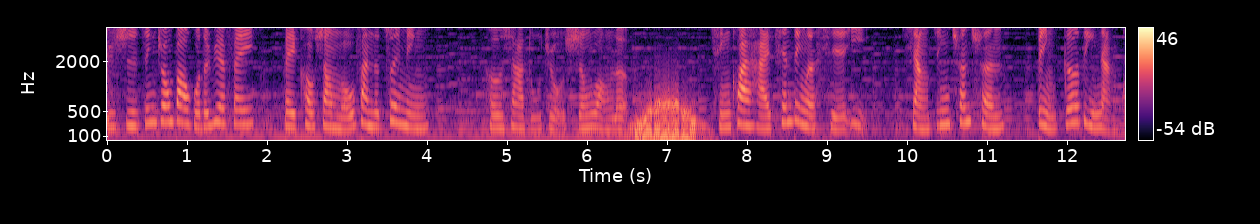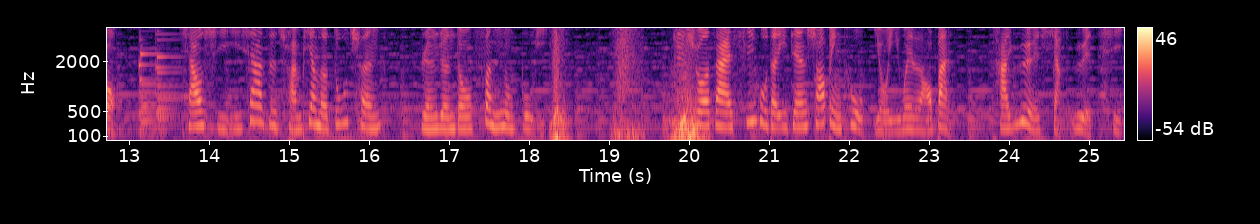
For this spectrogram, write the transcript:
于是精忠报国的岳飞被扣上谋反的罪名，喝下毒酒身亡了。秦桧还签订了协议，向金称臣，并割地纳贡。消息一下子传遍了都城。人人都愤怒不已。据说，在西湖的一间烧饼铺，有一位老板，他越想越气，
